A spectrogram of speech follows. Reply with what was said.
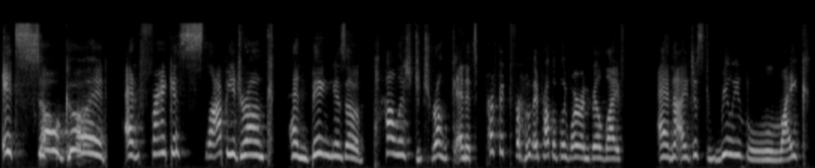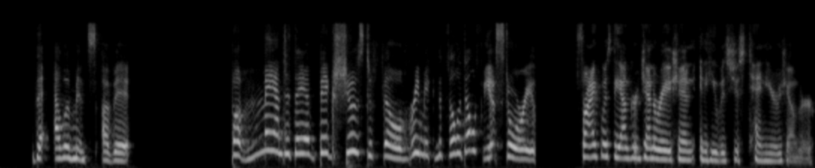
it's so good. And Frank is sloppy drunk And Bing is a polished drunk, and it's perfect for who they probably were in real life. And I just really like the elements of it. But man, did they have big shoes to fill remaking the Philadelphia story. Frank was the younger generation and he was just 10 years younger.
